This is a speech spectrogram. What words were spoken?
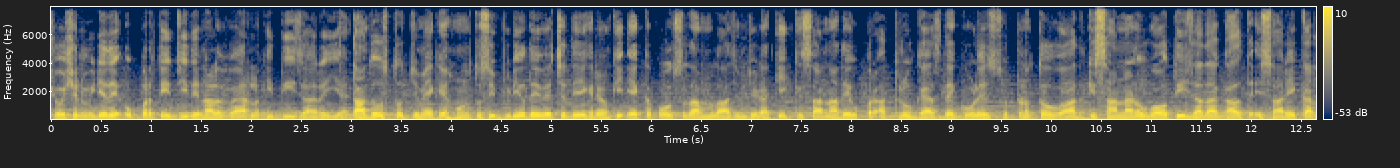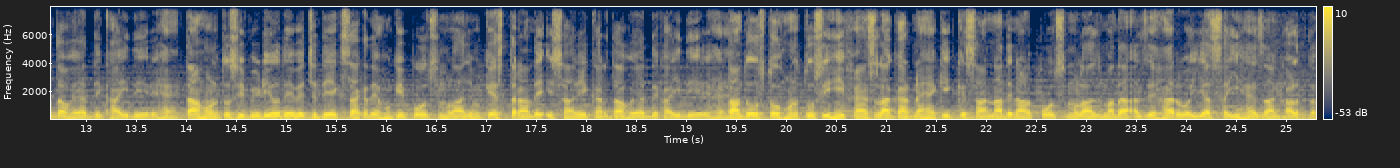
ਸੋਸ਼ਲ ਮੀਡੀਆ ਦੇ ਉੱਪਰ ਤੇਜ਼ੀ ਦੇ ਨਾਲ ਵਾਇਰਲ ਕੀਤੀ ਜਾ ਰਹੀ ਹੈ। ਤਾਂ ਦੋਸਤੋ, ਜਿਵੇਂ ਕਿ ਹੁਣ ਤੁਸੀਂ ਵੀਡੀਓ ਦੇ ਵਿੱਚ ਦੇਖ ਰਹੇ ਹੋ ਕਿ ਇੱਕ ਪੁਲਿਸ ਦਾ ਮੁਲਾਜ਼ਮ ਜਿਹੜਾ ਕਿ ਕਿਸਾਨਾਂ ਦੇ ਉੱਪਰ ਅਥਰੂ ਗੈਸ ਦੇ ਗੋਲੇ ਸੁੱਟਣ ਤੋਂ ਬਾਅਦ ਕਿਸਾਨਾਂ ਨੂੰ ਬਹੁਤ ਹੀ ਜ਼ਿਆਦਾ ਗਲਤ ਇਸ਼ਾਰੇ ਕਰਦਾ ਹੋਇਆ ਦਿਖਾਈ ਦੇ ਰਿਹਾ ਹੈ। ਤਾਂ ਹੁਣ ਤੁਸੀਂ ਵੀਡੀਓ ਦੇ ਵਿੱਚ ਦੇਖ ਸਕਦੇ ਹੋ ਕਿ ਪੁਲਿਸ ਮੁਲਾਜ਼ਮ ਕਿਸ ਤਰ੍ਹਾਂ ਦੇ ਇਸ਼ਾਰੇ ਕਰਦਾ ਹੋਇਆ ਦਿਖਾਈ ਦੇ ਰਿਹਾ ਹੈ। ਤਾਂ ਦੋਸਤੋ, ਹੁਣ ਤੁਸੀਂ ਹੀ ਫੈਸਲਾ ਕਰਨਾ ਹੈ ਕਿ ਕਿਸਾਨਾਂ ਦੇ ਨਾਲ ਪੁਲਿਸ ਮੁਲਾਜ਼ਮਾਂ ਦਾ ਅਜਿਹਾ ਰਵੱਈਆ ਸਹੀ ਹੈ ਜਾਂ ਗਲਤ।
